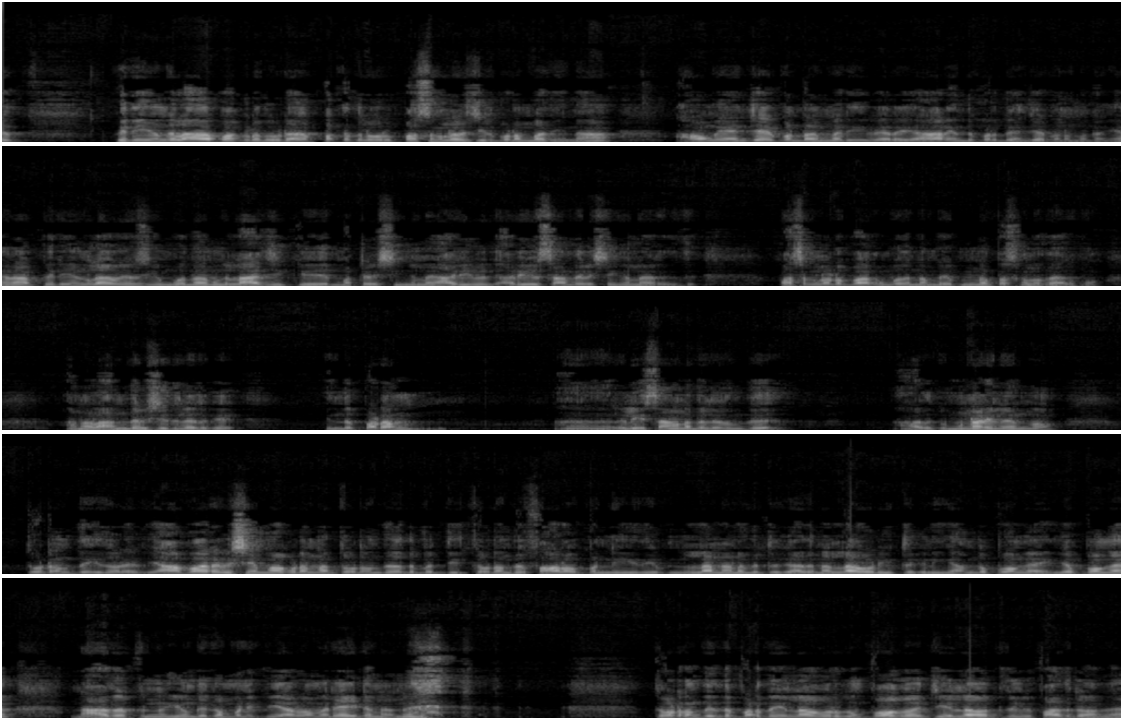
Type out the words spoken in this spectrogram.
பெரியவங்களாக பார்க்குறத விட பக்கத்தில் ஒரு பசங்களை வச்சுட்டு படம் பார்த்தீங்கன்னா அவங்க என்ஜாய் பண்ணுற மாதிரி வேறு யாரும் இந்த படத்தை என்ஜாய் பண்ண மாட்டாங்க. ஏன்னா பெரியவங்களாக யோசிக்கும் போது தான் நமக்கு லாஜிக்கு மற்ற விஷயங்கள்லாம் அறிவு அறிவு சார்ந்த விஷயங்கள்லாம் இருக்குது. பசங்களோட பார்க்கும்போது நம்ம எப்பவுமே பசங்களாக தான் இருப்போம். அதனால் அந்த விஷயத்தில் இருக்குது இந்த படம் ரிலீஸ் ஆனதுலேருந்து அதுக்கு முன்னாடியிலேருந்தும் தொடர்ந்து இதோட வியாபார விஷயமா கூட நான் தொடர்ந்து அதை பற்றி தொடர்ந்து ஃபாலோ பண்ணி இது இப்படி நல்லா நடந்துட்டு அது நல்லா ஓடிட்டுருக்கு நீங்கள் அங்கே போங்க இங்கே போங்க. நான் அதை பின்ன இவங்க கம்பெனி பிஆர்ஓ மாதிரி ஆகிட்டேன் நான். தொடர்ந்து இந்த படத்தை எல்லா ஊருக்கும் போக வச்சு எல்லா இடத்துலையும் பார்த்துட்டு வாங்க.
